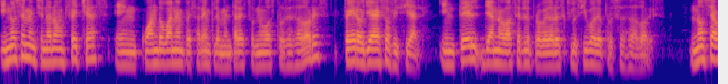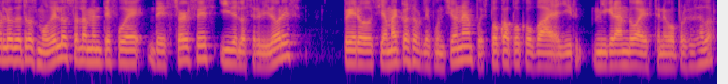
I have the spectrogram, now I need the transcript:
y no se mencionaron fechas en cuándo van a empezar a implementar estos nuevos procesadores, pero ya es oficial. Intel ya no va a ser el proveedor exclusivo de procesadores. No se habló de otros modelos, solamente fue de Surface y de los servidores, pero si a Microsoft le funciona, pues poco a poco va a ir migrando a este nuevo procesador.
